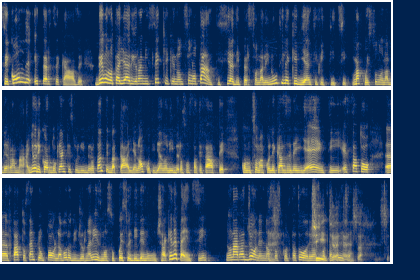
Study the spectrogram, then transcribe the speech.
seconde e terze case. Devono tagliare i rami secchi che non sono tanti, sia di personale inutile che di enti fittizi, ma questo non avverrà mai. Io ricordo che anche sul Libero tante battaglie, no? quotidiano Libero, sono state fatte con, insomma, con le case degli enti, è stato eh, fatto sempre un po' un lavoro di giornalismo su questo e di denuncia. Che ne pensi? Non ha ragione il nostro ascoltatore o sì, ascoltatrice? Cioè, eh,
